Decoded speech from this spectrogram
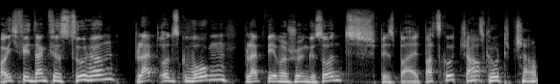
Euch vielen Dank fürs Zuhören. Bleibt uns gewogen, bleibt wie immer schön gesund. Bis bald. Macht's gut. Ciao. Macht's gut. Ciao.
